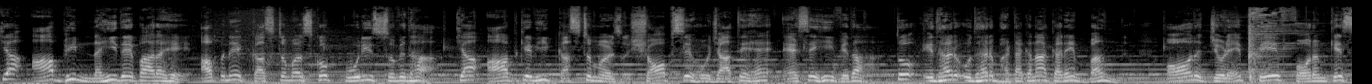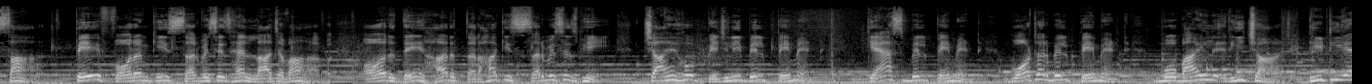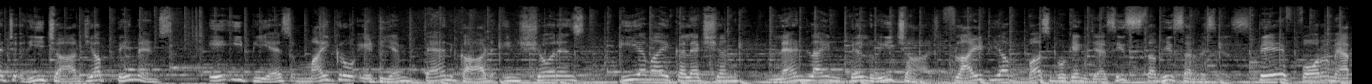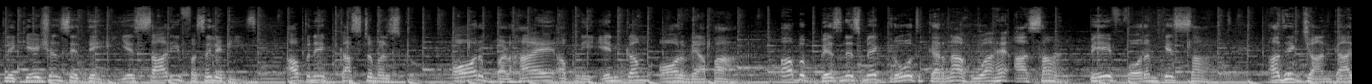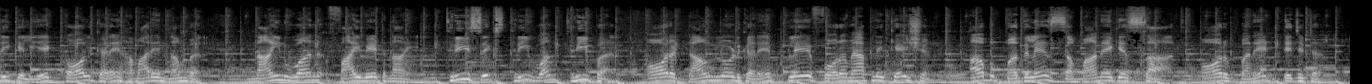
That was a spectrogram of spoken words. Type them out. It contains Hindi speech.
क्या आप भी नहीं दे पा रहे अपने कस्टमर्स को पूरी सुविधा? क्या आपके भी कस्टमर्स शॉप से हो जाते हैं ऐसे ही विदा? तो इधर उधर भटकना करें बंद और जुड़े पे फोरम के साथ। पे फोरम की सर्विसेज़ है लाजवाब और दें हर तरह की सर्विसेज़ भी, चाहे हो बिजली bill payment gas bill payment water bill payment mobile recharge DTH recharge या payments AEPS micro ATM PAN card insurance EMI collection landline bill recharge flight या बस बुकिंग जैसी सभी सर्विसेज़ पे फॉरम एप्लीकेशन से दें ये सारी फैसिलिटीज़ अपने कस्टमर्स को और बढ़ाएँ अपनी इनकम और व्यापार। अब बिज़नेस में ग्रोथ करना हुआ है आसान। पे फॉरम के साथ। अधिक जानकारी के लिए कॉल करें हमारे number nine one five eight nine three six three one three पर और डाउनलोड करें प्ले फोरम एप्लीकेशन। अब बदलें जमाने के साथ और बने डिजिटल।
